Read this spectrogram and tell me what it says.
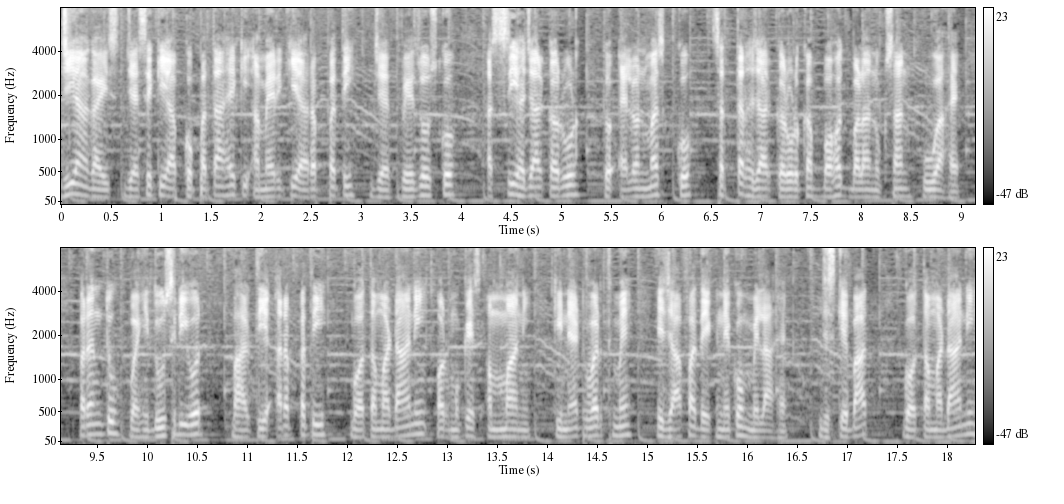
जी हाँ गाइस जैसे कि आपको पता है कि अमेरिकी अरबपति जेफ बेजोस को अस्सी हज़ार करोड़ तो एलोन मस्क को सत्तर हज़ार करोड़ का बहुत बड़ा नुकसान हुआ है। परंतु वहीं दूसरी ओर, भारतीय अरबपति गौतम अडानी और मुकेश अम्बानी की नेटवर्थ में इजाफा देखने को मिला है, जिसके बाद गौतम अडानी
